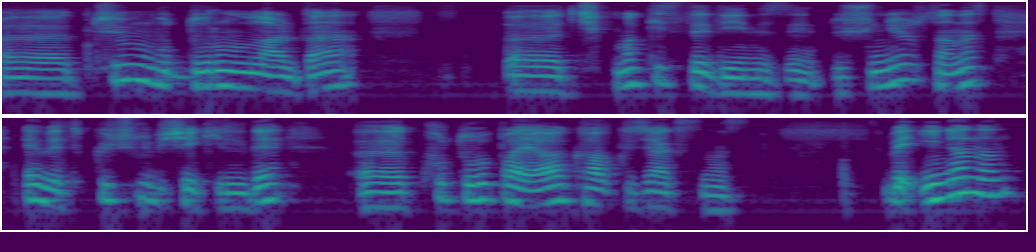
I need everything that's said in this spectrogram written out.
eee, tüm bu durumlarda, eee, çıkmak istediğinizi düşünüyorsanız evet, güçlü bir şekilde, eee, kurtulup ayağa kalkacaksınız ve inanın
